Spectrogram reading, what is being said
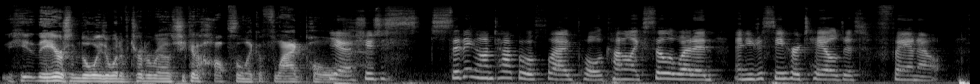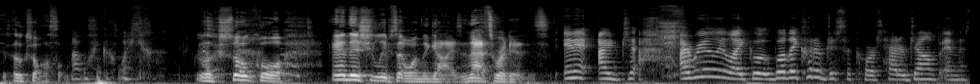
He, they hear some noise or whatever. Turn around. She kind of hops on like a flagpole. Yeah, she's just sitting on top of a flagpole, kind of like silhouetted, and you just see her tail just fan out. It looks awesome. I'm like, oh my god. It looks so cool. And then she leaps at one of the guys, and that's where it ends. And it, I, I really like. Well, they could have just, of course, had her jump and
